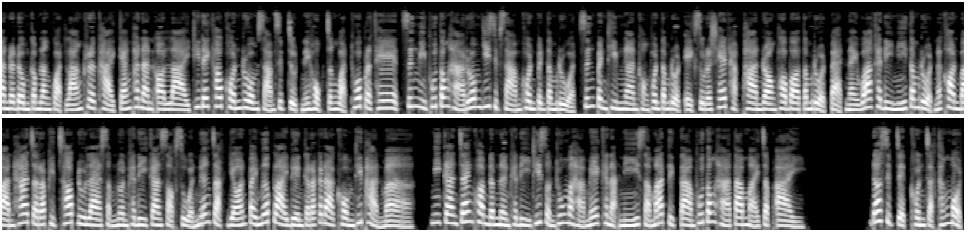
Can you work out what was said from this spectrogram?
การระดมกำลังกวาดล้างเครือข่ายแก๊งพนันออนไลน์ที่ได้เข้าค้นรวม 30 จุดใน 6 จังหวัดทั่วประเทศ ซึ่งมีผู้ต้องหาร่วม 23 คนเป็นตำรวจ ซึ่งเป็นทีมงานของพลตำรวจเอกสุรเชษฐ์หักพานรองพอบตำรวจ 8 ในว่าคดีนี้ตำรวจนครบาล 5 จะรับผิดชอบดูแลสำนวนคดีการสอบสวนเนื่องจากย้อนไปเมื่อปลายเดือนกรกฎาคมที่ผ่านมามีการแจ้งความดำเนินคดีที่สนทุ่งมหาเมฆขณะนี้สามารถติดตามผู้ต้องหาตามหมายจับไอ ด้อ17 คนจากทั้งหมด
